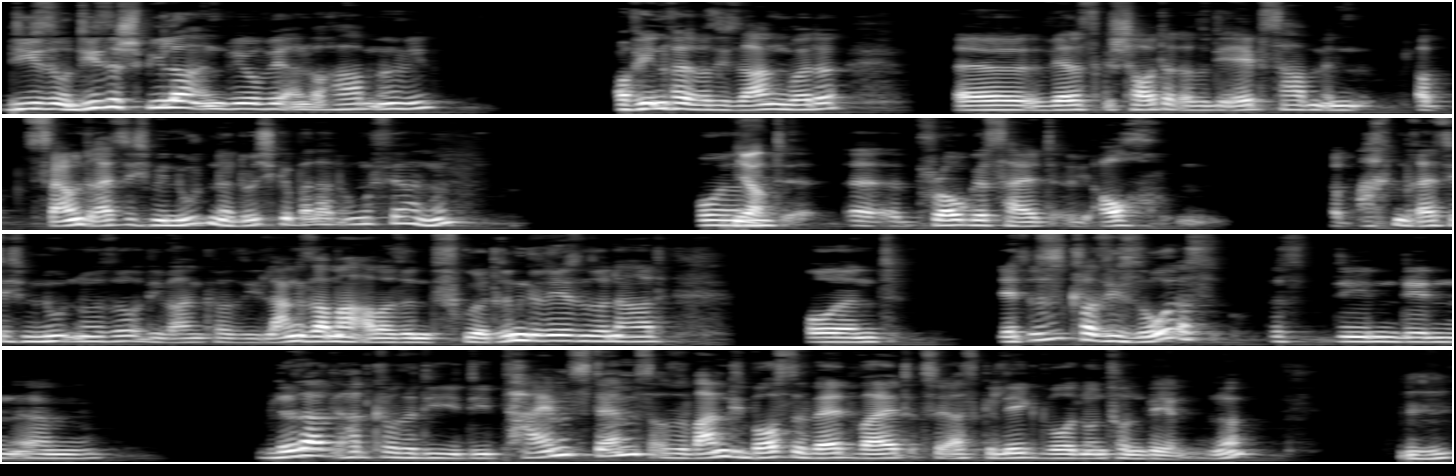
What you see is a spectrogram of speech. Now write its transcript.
diese und diese Spieler in WoW einfach haben irgendwie. Auf jeden Fall, was ich sagen wollte, äh, wer das geschaut hat, also die Apes haben in glaub, 32 Minuten da durchgeballert ungefähr, ne? Und ja. äh, Progress halt auch glaub, 38 Minuten oder so. Die waren quasi langsamer, aber sind früher drin gewesen, so eine Art. Und jetzt ist es quasi so, dass, dass den, den ähm, Blizzard hat quasi die, die Timestamps, also wann die Bosse weltweit zuerst gelegt wurden und von wem, ne? Mhm.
